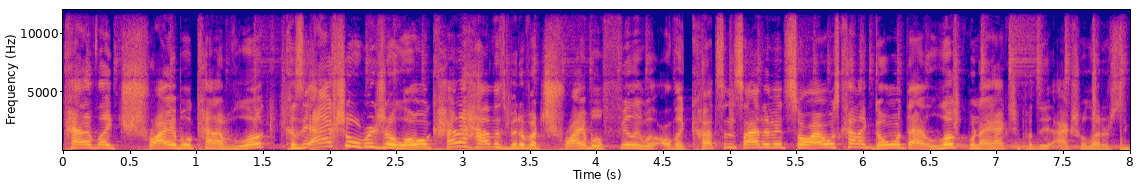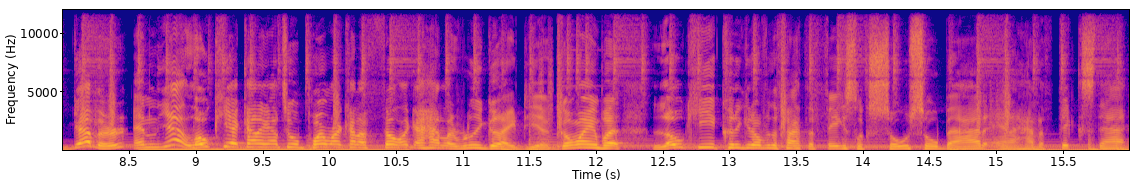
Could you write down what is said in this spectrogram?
kind of like tribal kind of look. Cause the actual original logo kind of had this bit of a tribal feeling with all the cuts inside of it. So I was kind of going with that look when I actually put the actual letters together. And yeah, low key, I kind of got to a point where I kind of felt like I had like a really good idea going, but low key, couldn't get over the fact the face looks so, so bad and I had to fix that.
